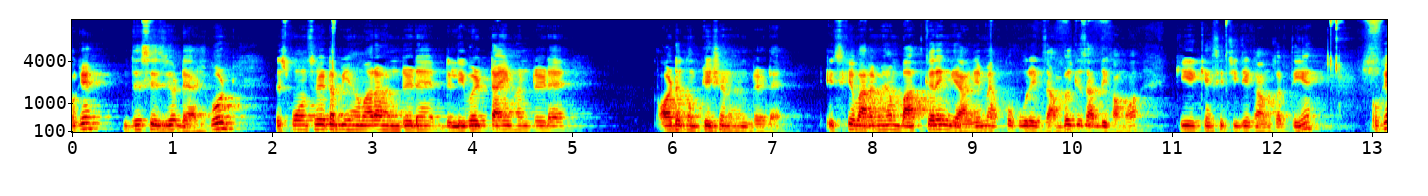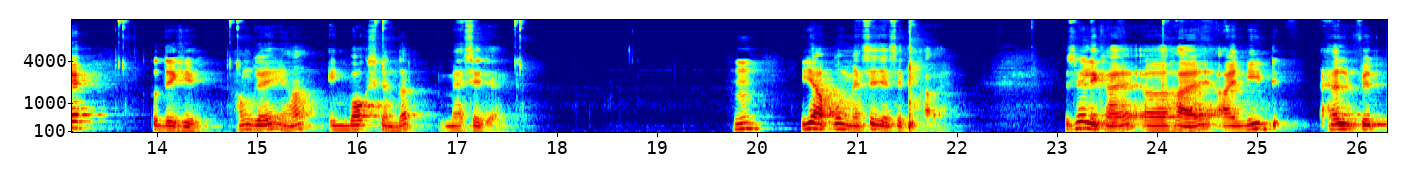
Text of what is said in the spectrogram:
okay this is your dashboard response rate अभी हमारा हंड्रेड है डिलीवर टाइम हंड्रेड है ऑर्डर कंप्लीशन हंड्रेड है। इसके बारे में हम बात करेंगे आगे, मैं आपको पूरे एग्ज़ाम्पल के साथ दिखाऊँगा कि ये कैसी चीज़ें काम करती हैं। ओके तो देखिए, हम गए यहाँ इनबॉक्स के अंदर मैसेज है। हम्म? ये आपको मैसेज ऐसे दिखा रहा है। इसने लिखा है hi I need help with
